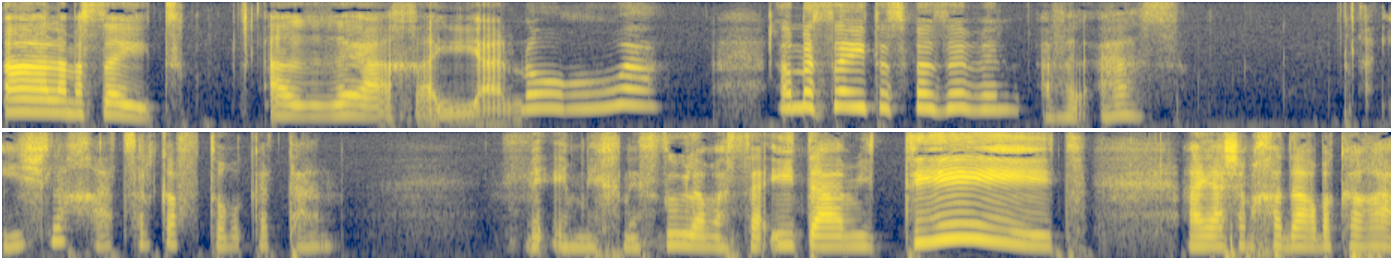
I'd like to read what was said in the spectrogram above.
על המשאית. הריח היה נורא. המשאית אספה זבל. אבל אז האיש לחץ על כפתור קטן, והם נכנסו למשאית האמיתית. אמיתית. היה שם חדר בקרה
